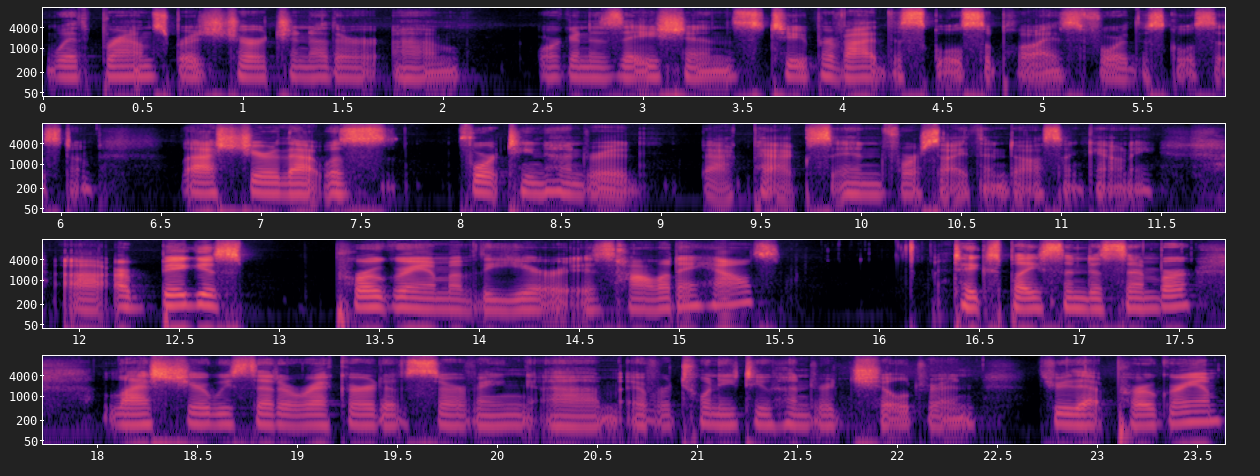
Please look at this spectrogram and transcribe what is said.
with Brownsbridge Church and other um, organizations to provide the school supplies for the school system. Last year, that was 1,400 backpacks in Forsyth and Dawson County. Uh, our biggest program of the year is Holiday House takes place in December. Last year, we set a record of serving um, over 2,200 children through that program.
